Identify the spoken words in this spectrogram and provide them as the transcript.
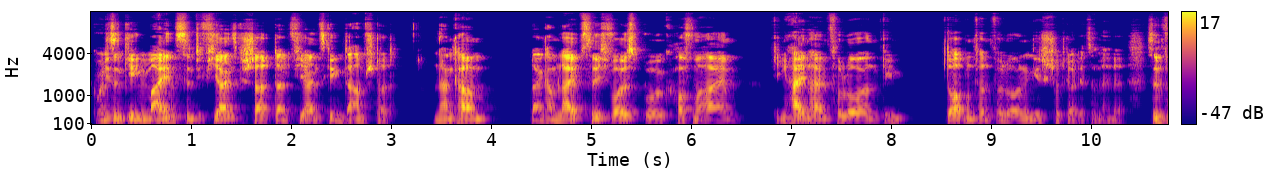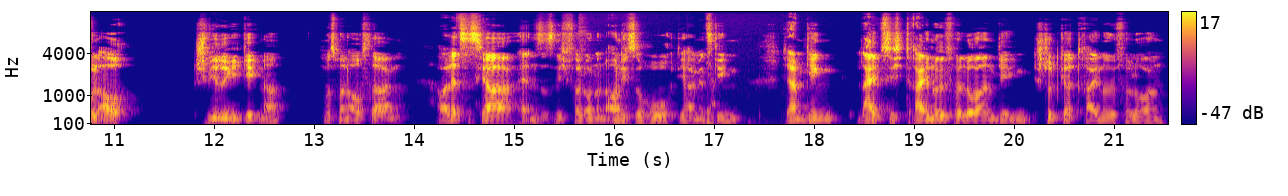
Guck mal, die sind gegen Mainz, sind die 4-1 gestartet, dann 4-1 gegen Darmstadt. Und dann kam, dann kam Leipzig, Wolfsburg, Hoffenheim, gegen Heidenheim verloren, gegen Dortmund dann verloren und gegen Stuttgart jetzt am Ende. Sind wohl auch schwierige Gegner, muss man auch sagen. Aber letztes Jahr hätten sie es nicht verloren und auch nicht so hoch. Die haben jetzt Ja. gegen, die haben gegen Leipzig 3-0 verloren, gegen Stuttgart 3-0 verloren.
